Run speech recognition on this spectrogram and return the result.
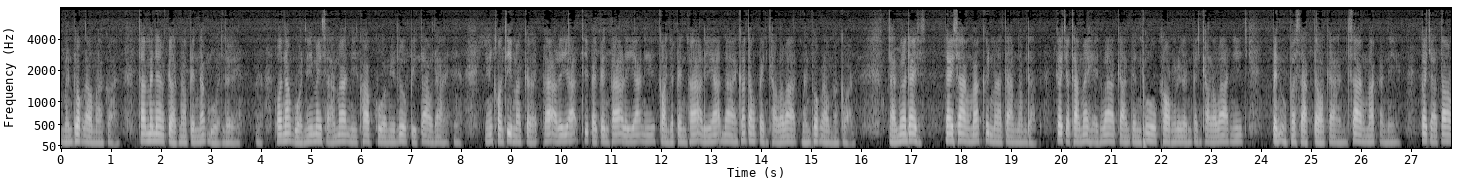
เหมือนพวกเรามาก่อน ท่านไม่ได้เกิดมาเป็นนักบวชเลย เพราะนักบวชนี้ไม่สามารถมีครอบครัวมีลูกปีเต้าได้ ยังคนที่มาเกิดพระอริยะที่ไปเป็นพระอริยะนี้ก่อนจะเป็นพระอริยะได้ก็ต้องเป็นคารวะเหมือนพวกเรามาก่อน แต่เมื่อได้ได้สร้างมรรคขึ้นมาตามลำดับ ก็จะทำให้เห็นว่าการเป็นผู้ครองเรือนเป็นคารวะนี้เป็นอุปสรรคต่อการสร้างมรรคอันนี้ ก็จะต้อง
